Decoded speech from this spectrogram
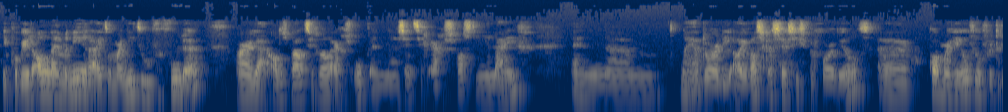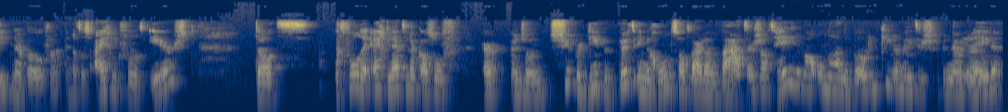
ik probeerde allerlei manieren uit om maar niet te hoeven voelen. Maar ja, alles bouwt zich wel ergens op en zet zich ergens vast in je lijf. En ehm, nou ja, door die ayahuasca-sessies bijvoorbeeld, eh, kwam er heel veel verdriet naar boven. En dat was eigenlijk voor het eerst dat het voelde echt letterlijk alsof er een zo'n super diepe put in de grond zat, waar dan water zat, helemaal onderaan de bodem, kilometers naar Ja. beneden.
